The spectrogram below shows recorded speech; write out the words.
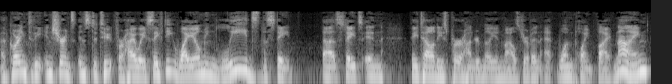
According to the Insurance Institute for Highway Safety, Wyoming leads the state uh, states in fatalities per 100 million miles driven at 1.59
